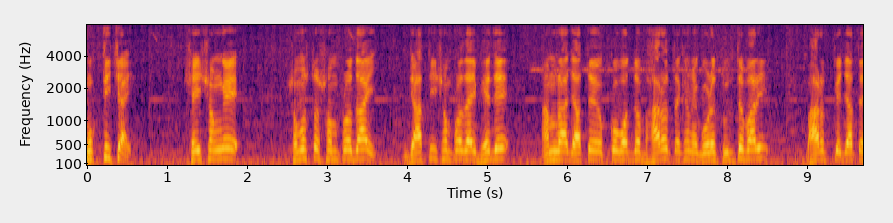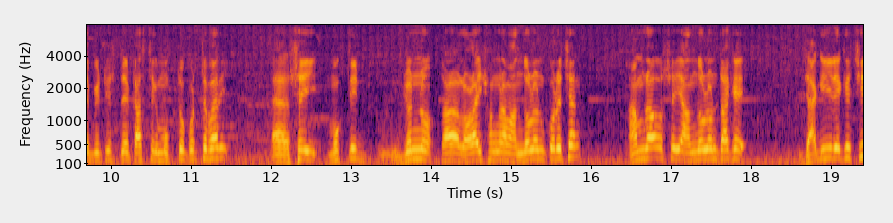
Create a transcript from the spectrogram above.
মুক্তি চাই, সেই সঙ্গে সমস্ত সম্প্রদায়, জাতি সম্প্রদায় ভেদে আমরা যাতে ঐক্যবদ্ধ ভারত এখানে গড়ে তুলতে পারি, ভারতকে যাতে ব্রিটিশদের কাছ থেকে মুক্ত করতে পারি সেই মুক্তির জন্য তারা লড়াই সংগ্রাম আন্দোলন করেছেন। আমরাও সেই আন্দোলনটাকে জাগিয়ে রেখেছি।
